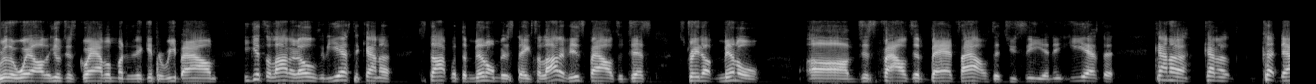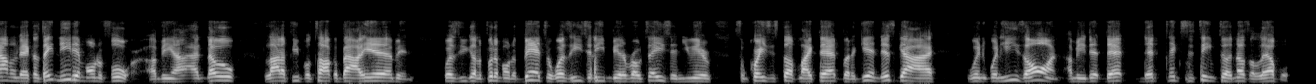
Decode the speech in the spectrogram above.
really well. He'll just grab them until they get the rebound. He gets a lot of those, and he has to kind of stop with the mental mistakes. A lot of his fouls are just straight up mental, uh, just fouls, just bad fouls that you see, and he has to kind of kind of cut down on that because they need him on the floor. I mean, I, I know a lot of people talk about him and was he going to put him on the bench or was he should even be in a rotation? You hear some crazy stuff like that. But again, this guy, when when he's on, I mean that that that takes his team to another level.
